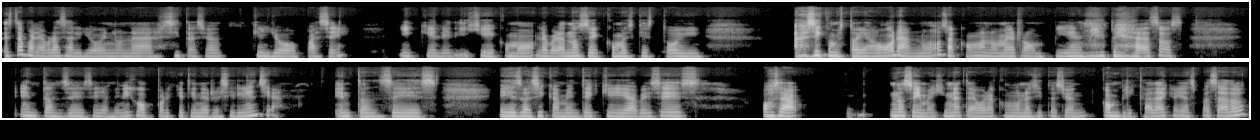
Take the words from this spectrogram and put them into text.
esta palabra salió en una situación que yo pasé y que le dije como: "La verdad no sé cómo es que estoy así como estoy ahora", ¿no? O sea, cómo no me rompí en 1000 pedazos. Entonces ella me dijo: "Porque tienes resiliencia". Entonces, es básicamente que a veces, o sea, no sé, imagínate ahora como una situación complicada que hayas pasado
